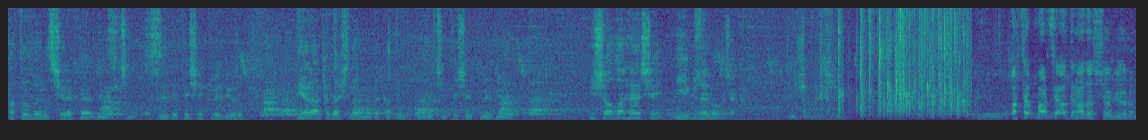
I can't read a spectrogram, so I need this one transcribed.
Katıldığınız, şeref verdiğiniz için size de teşekkür ediyorum. Diğer arkadaşlarıma da katıldıkları için teşekkür ediyorum. İnşallah her şey iyi güzel olacak. Ata Parti adına da söylüyorum.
